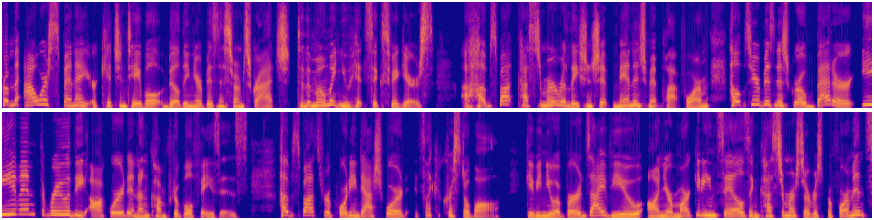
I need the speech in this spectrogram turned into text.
From the hours spent at your kitchen table building your business from scratch to the moment you hit six figures, a HubSpot customer relationship management platform helps your business grow better even through the awkward and uncomfortable phases. HubSpot's reporting dashboard, it's like a crystal ball giving you a bird's eye view on your marketing, sales, and customer service performance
